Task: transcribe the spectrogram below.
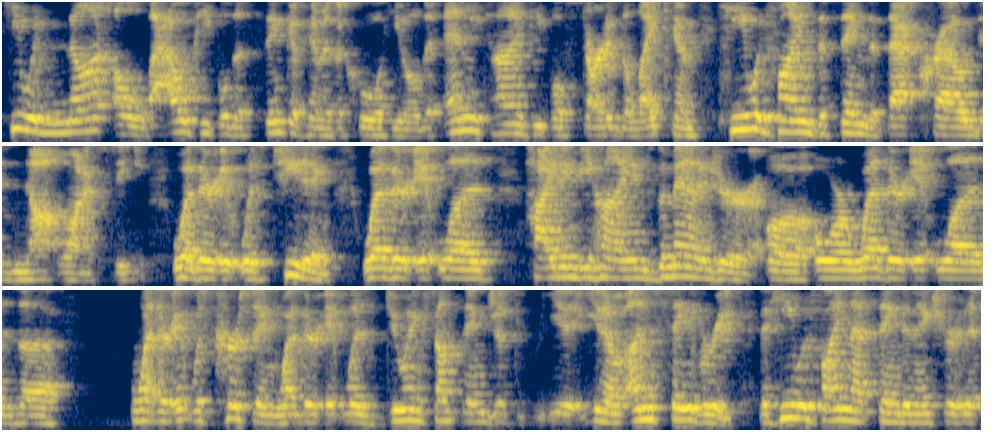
he would not allow people to think of him as a cool heel. That anytime people started to like him, he would find the thing that that crowd did not want to see. Whether it was cheating, whether it was hiding behind the manager, or, or whether it was uh, whether it was cursing, whether it was doing something just you know unsavory, that he would find that thing to make sure that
